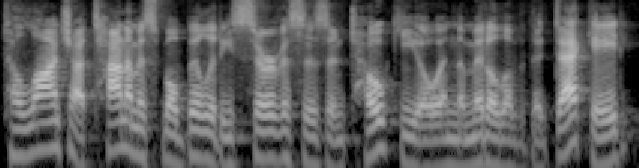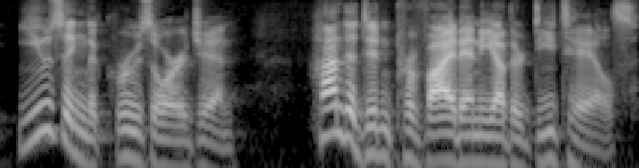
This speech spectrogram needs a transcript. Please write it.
to launch autonomous mobility services in Tokyo in the middle of the decade using the Cruise Origin. Honda didn't provide any other details.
